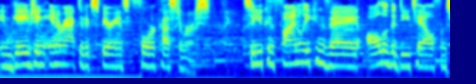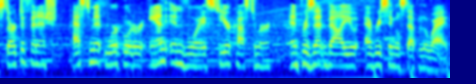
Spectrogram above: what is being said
engaging, interactive experience for customers. So you can finally convey all of the detail from start to finish, estimate, work order, and invoice to your customer and present value every single step of the way.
